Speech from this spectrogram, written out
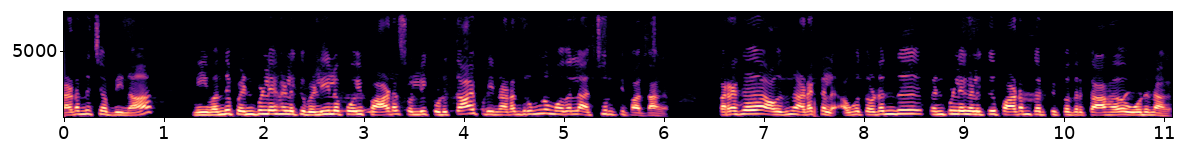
நடந்துச்சு அப்படின்னா நீ வந்து பெண் பிள்ளைகளுக்கு வெளியில போய் பாட சொல்லி கொடுத்தா இப்படி நடந்துரும்னு முதல்ல அச்சுறுத்தி பார்த்தாங்க. பிறகு அது நடக்கல. அவங்க தொடர்ந்து பெண் பிள்ளைகளுக்கு பாடம் கற்பிப்பதற்காக ஓடுனாங்க.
